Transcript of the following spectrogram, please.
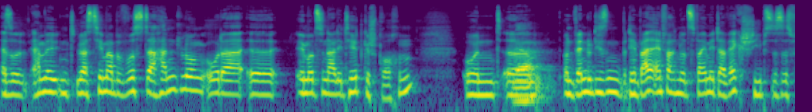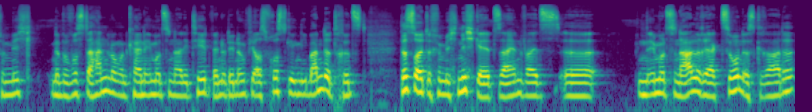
also haben wir über das Thema bewusste Handlung oder äh, Emotionalität gesprochen. Und, ähm, ja. und wenn du diesen, den Ball einfach nur zwei Meter wegschiebst, ist es für mich eine bewusste Handlung und keine Emotionalität. Wenn du den irgendwie aus Frust gegen die Bande trittst, das sollte für mich nicht gelb sein, weil es äh, eine emotionale Reaktion ist gerade.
